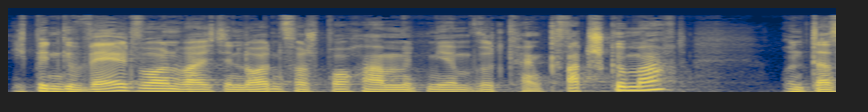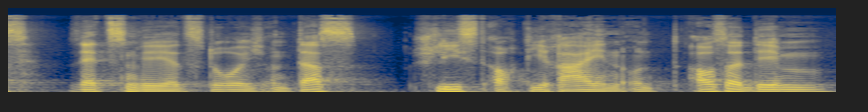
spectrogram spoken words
ich bin gewählt worden, weil ich den Leuten versprochen habe, mit mir wird kein Quatsch gemacht. Und das setzen wir jetzt durch. Und das schließt auch die Reihen. Und außerdem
